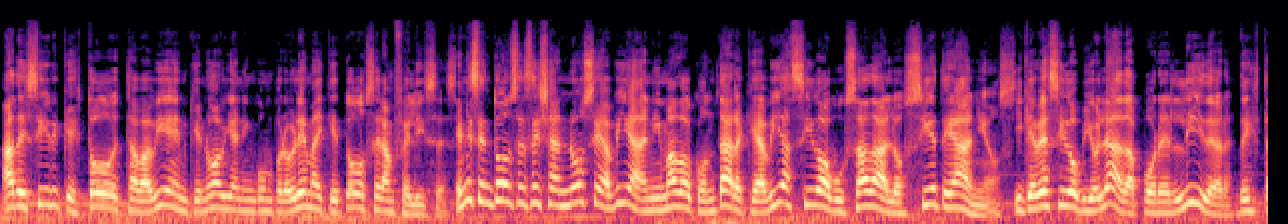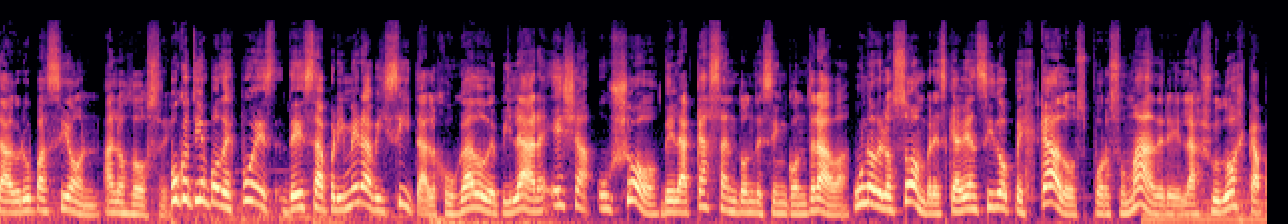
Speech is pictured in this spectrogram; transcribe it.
a decir que todo estaba bien, que no había ningún problema y que todos eran felices. En ese entonces ella no se había animado a contar que había sido abusada a los 7 años y que había sido violada por el líder de esta agrupación a los 12. Poco tiempo después de esa primera visita al juzgado de Pilar, ella huyó de la casa en donde se encontraba. Uno de los hombres que habían sido pescados por su madre la ayudó a escapar.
